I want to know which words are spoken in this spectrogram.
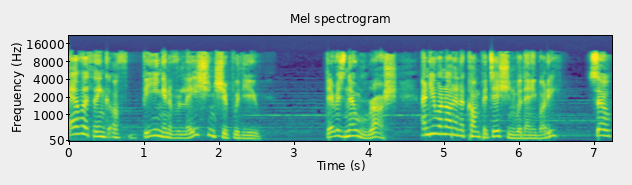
ever think of being in a relationship with you. There is no rush, and you are not in a competition with anybody. So,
